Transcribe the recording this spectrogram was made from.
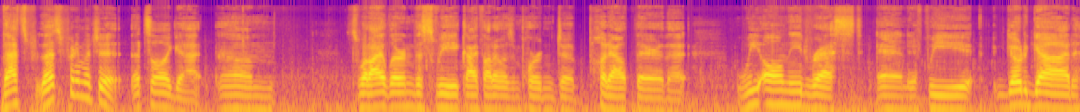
that's that's pretty much it. That's all I got. Um, it's what I learned this week. I thought it was important to put out there that we all need rest, and if we go to God,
